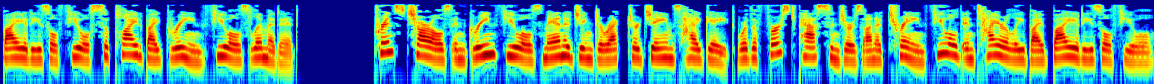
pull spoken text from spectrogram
biodiesel fuel supplied by Green Fuels Limited. Prince Charles and Green Fuels managing director James Hygate were the first passengers on a train fueled entirely by biodiesel fuel.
